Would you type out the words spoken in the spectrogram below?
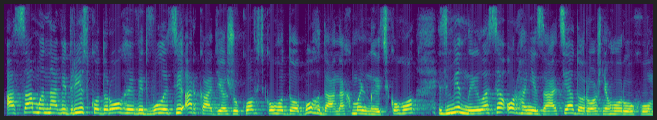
а саме на відрізку дороги від вулиці Аркадія Жуковського до Богдана Хмельницького, змінилася організація дорожнього руху.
